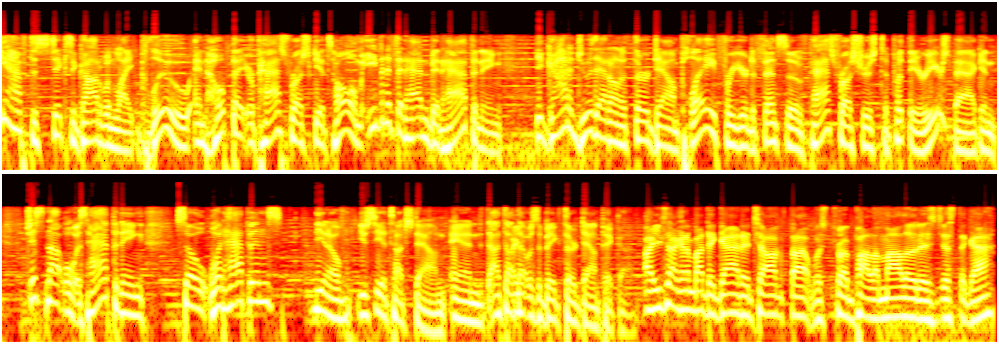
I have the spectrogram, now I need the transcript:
you have to stick to Godwin like glue and hope that your pass rush gets home. Even if it hadn't been happening, you got to do that on a third down play for your defensive pass rushers to put their ears back, and just not what was happening. So what happens? You know, you see a touchdown, and I thought that was a big third down pickup. Are you talking about the guy that y'all thought was Troy Polamalu? That's just a guy.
